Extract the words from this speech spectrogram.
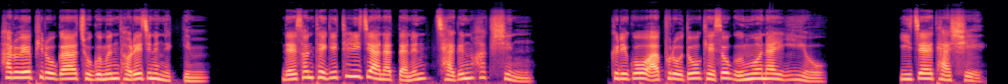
하루의 피로가 조금은 덜해지는 느낌. 내 선택이 틀리지 않았다는 작은 확신. 그리고 앞으로도 계속 응원할 이유. 이제 다시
